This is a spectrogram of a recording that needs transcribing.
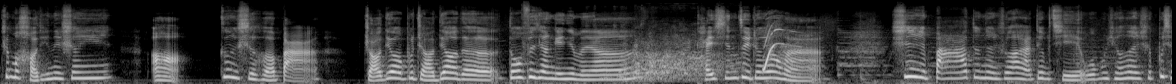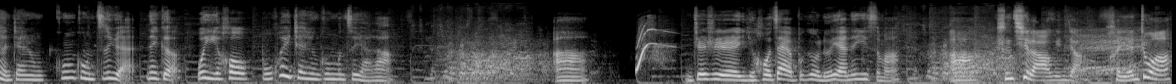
这么好听的声音啊，更适合把着调不着调的都分享给你们呀，开心最重要嘛。是吧顿顿说啊，对不起，我不评论是不想占用公共资源。那个，我以后不会占用公共资源了。啊，你这是以后再也不给我留言的意思吗？啊，生气了啊！我跟你讲，很严重啊。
